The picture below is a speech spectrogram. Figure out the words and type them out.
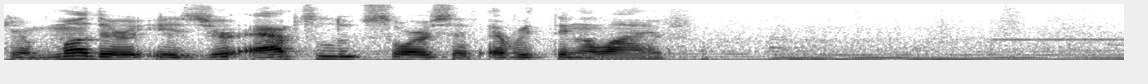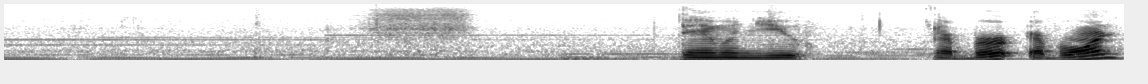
your mother is your absolute source of everything alive. Then when you are, are born,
